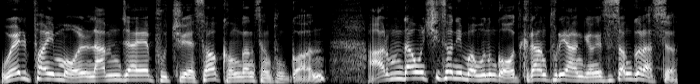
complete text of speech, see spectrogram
웰파인몰 남자의 부추에서 건강상품권, 아름다운 시선이 머무는 곳 그랑프리 안경에서 선글라스,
